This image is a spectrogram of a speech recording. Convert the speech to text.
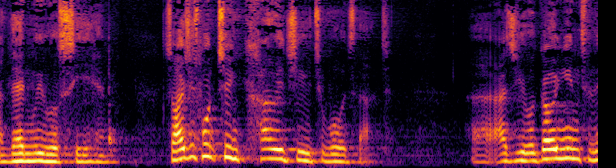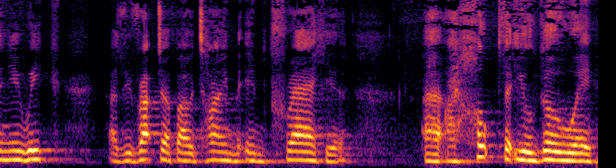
and then we will see him. So I just want to encourage you towards that. Uh, as you are going into the new week, as we've wrapped up our time in prayer here, uh, I hope that you'll go away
